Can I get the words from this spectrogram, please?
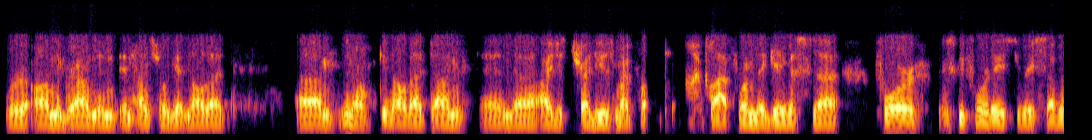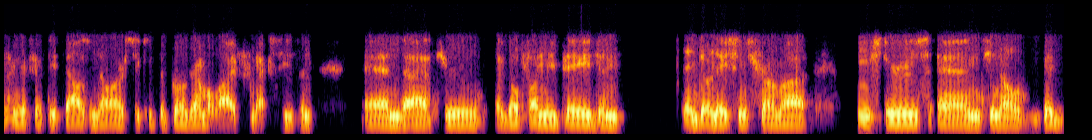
were on the ground in, in Huntsville getting all that, um, you know, getting all that done. And uh, I just tried to use my pl- my platform. They gave us uh, four basically four days to raise seven hundred fifty thousand dollars to keep the program alive for next season. And uh, through a GoFundMe page and and donations from uh, boosters and you know big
